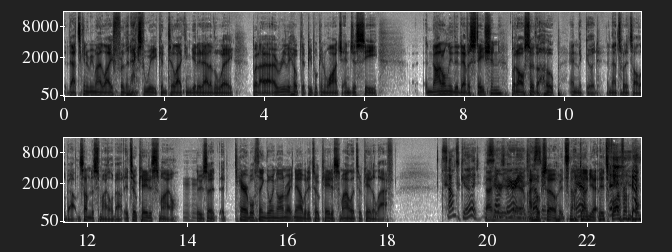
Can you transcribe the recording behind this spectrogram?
That's going to be my life for the next week until I can get it out of the way. But I, I really hope that people can watch and just see not only the devastation, but also the hope and the good. And that's what it's all about, and something to smile about. It's okay to smile. Mm-hmm. There's a, a terrible thing going on right now, but it's okay to smile. It's okay to laugh. Sounds good. It I hear sounds you, very man. interesting. I hope so. It's not Yeah. done yet. It's far from done.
